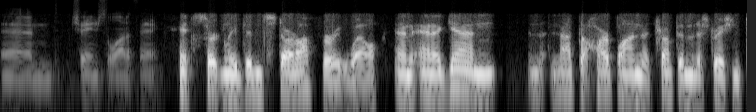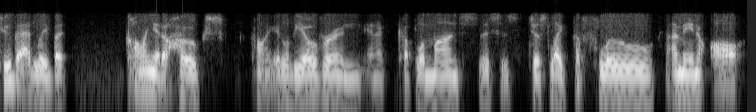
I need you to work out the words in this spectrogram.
and changed a lot of things. It certainly didn't start off very well. And and again, not to harp on the Trump administration too badly, but calling it a hoax, calling it'll be over in, in a couple of months. This is just like the flu. I mean, all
